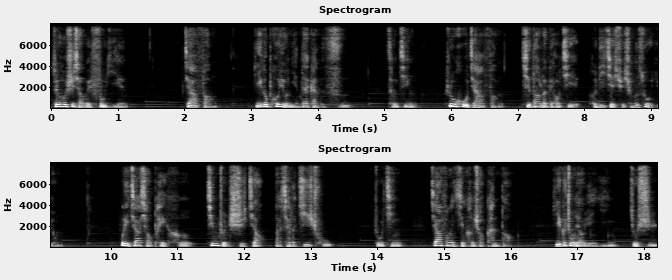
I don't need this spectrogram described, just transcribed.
最后是小薇复言，家访，一个颇有年代感的词，曾经。入户家访起到了了解和理解学生的作用，为家校配合、精准施教打下了基础。如今，家访已经很少看到，一个重要原因就是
